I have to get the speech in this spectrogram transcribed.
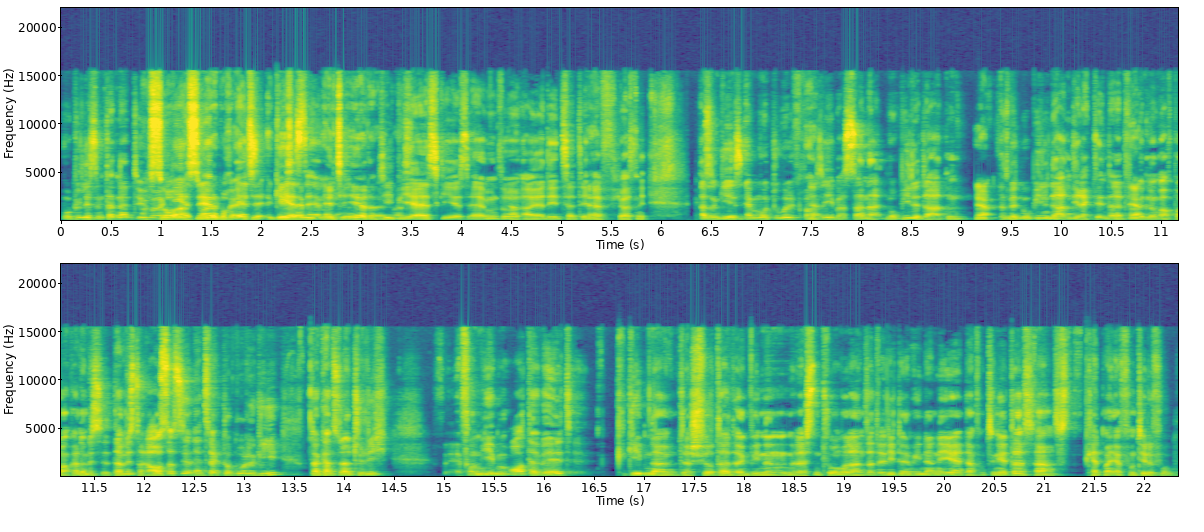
mobiles Internet über ach so, GSM. Ach so, braucht GSM, GSM, LTE oder GPS, GSM, so ja. ARD, ZDF, ja. ich weiß nicht. Also ein GSM-Modul quasi, ja. was dann halt mobile Daten, ja. also mit mobilen Daten direkte Internetverbindung aufbauen kann. Dann bist, du, dann bist du raus aus der Netzwerktopologie. Dann kannst du natürlich von jedem Ort der Welt gegeben, da, da schwirrt halt irgendwie ein, da ist ein Turm oder ein Satellit irgendwie in der Nähe, dann funktioniert das, ja, das kennt man ja vom Telefon.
